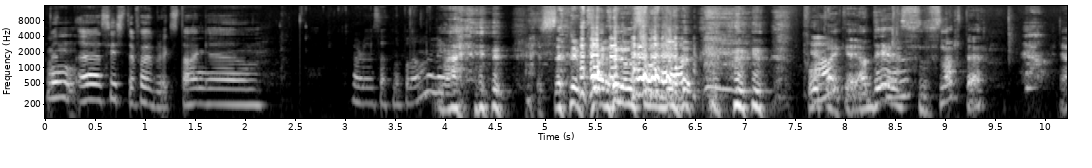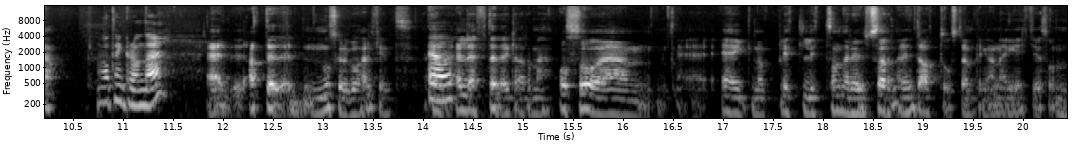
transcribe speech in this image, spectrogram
Men uh, siste forbruksdag eh, Har du sett noe på den, eller? Nei, jeg ser bare noe som du påpeker. Ja, det er snart det. Ja. Hva tenker du om det? Eh, At det, nå skal det gå helt fint. Ja. Eller etter det klarer jeg meg. Og så eh, er jeg nok blitt litt sånn rausere med de datostemplingene. Jeg er ikke sånn,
